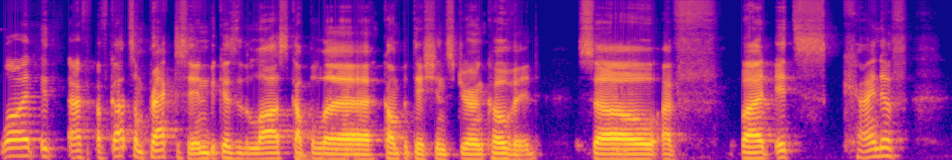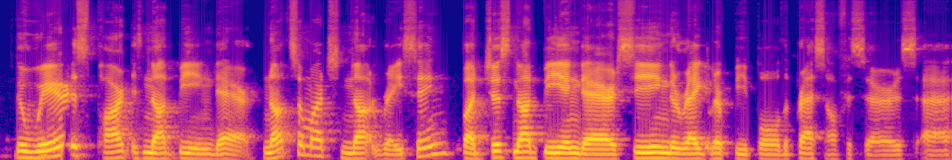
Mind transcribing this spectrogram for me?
well, it, it I've, I've, got some practice in because of the last couple of competitions during COVID. So I've, but it's kind of the weirdest part is not being there. Not so much not racing, but just not being there, seeing the regular people, the press officers, uh,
